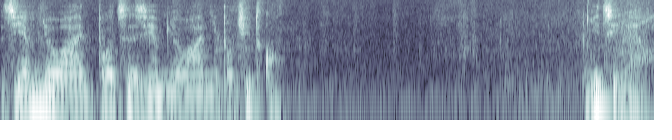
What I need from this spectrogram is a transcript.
zjemňování, proces zjemňování počitku. Nic jiného.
